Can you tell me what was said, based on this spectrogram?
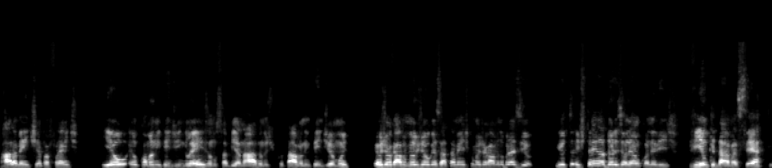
raramente ia para frente. E eu, eu, como eu não entendia inglês, eu não sabia nada, não escutava, não entendia muito, eu jogava o meu jogo exatamente como eu jogava no Brasil. E os treinadores, eu lembro, quando eles viam que dava certo,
